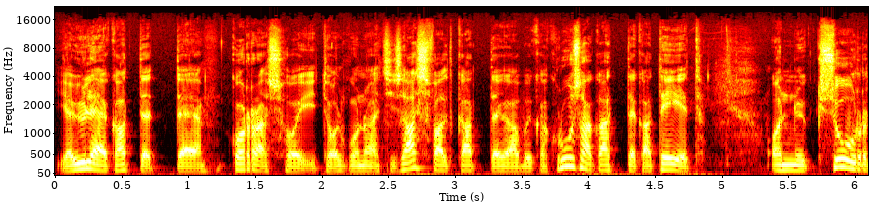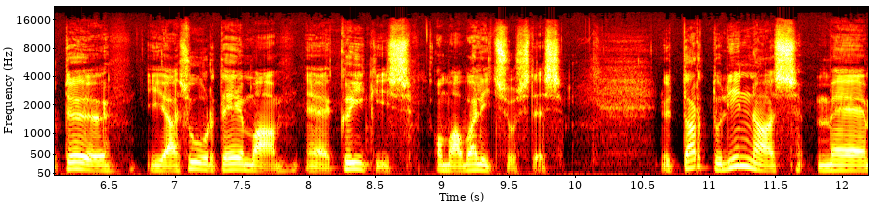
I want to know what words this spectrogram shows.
ja ülekatete korrashoid, olgu nad siis asfaltkattega või ka kruusakattega teed, on üks suur töö ja suur teema eh, kõigis omavalitsustes. nüüd Tartu linnas me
